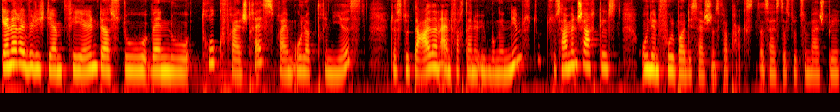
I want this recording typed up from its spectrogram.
Generell würde ich dir empfehlen, dass du, wenn du druckfrei, stressfrei im Urlaub trainierst, dass du da dann einfach deine Übungen nimmst, zusammenschachtelst und in Full-Body-Sessions verpackst. Das heißt, dass du zum Beispiel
